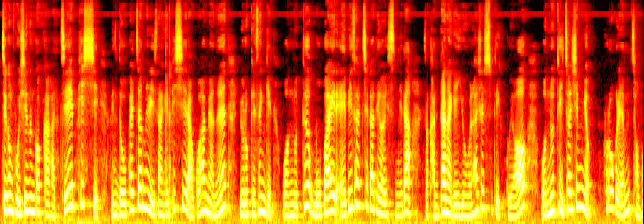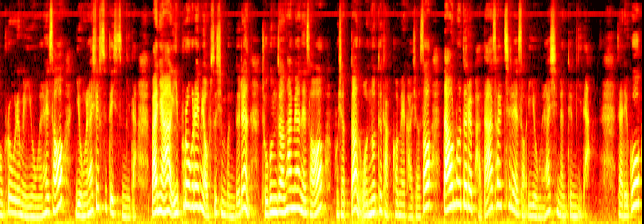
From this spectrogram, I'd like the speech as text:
지금 보시는 것과 같이 PC, 윈도우 8.1 이상의 PC라고 하면은 이렇게 생긴 원노트 모바일 앱이 설치가 되어 있습니다. 그래서 간단하게 이용을 하실 수도 있고요. 원노트 2016 프로그램, 정품 프로그램을 이용을 해서 이용을 하실 수도 있습니다. 만약 이 프로그램이 없으신 분들은 조금 전 화면에서 보셨던 원노트닷컴에 가셔서 다운로드를 받아 설치를 해서 이용을 하시면 됩니다. 자, 그리고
